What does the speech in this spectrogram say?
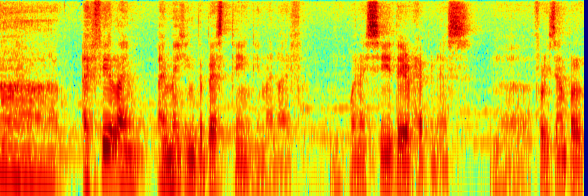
Uh, I feel I'm, I'm making the best thing in my life. When I see their happiness, uh, for example,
